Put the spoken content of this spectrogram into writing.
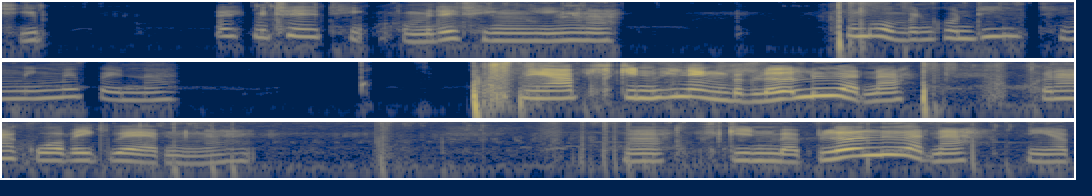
คลิป เอ้ยไม่ใช่ทิ้งผมไม่ได้ทิ้งลิงก์นะซึ่งผมเป็นคนที่ทิ้งลิงก์ไม่เป็นนะนี่ครับสกินพี่เน่งแบบเลอะเลือดนะ ก็น่ากลัวไปอีกแบบหนึ่งนะนะสกินแบบเลอะเลือดนะนี่ครับ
